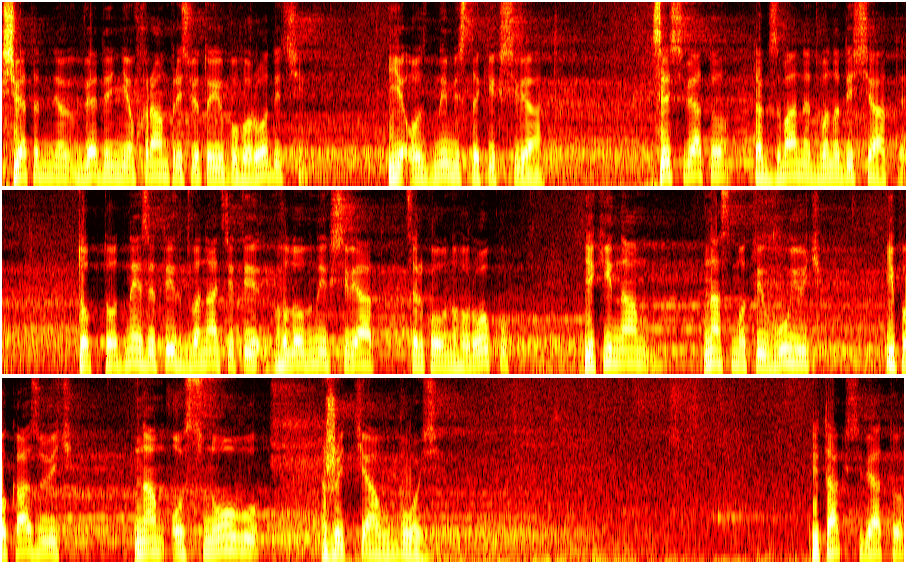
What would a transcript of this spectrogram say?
Свято введення в храм Пресвятої Богородиці є одним із таких свят. Це свято так зване дванадесяте, тобто одне з тих 12 головних свят церковного року, які нам, нас мотивують і показують нам основу життя в Бозі. І так свято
